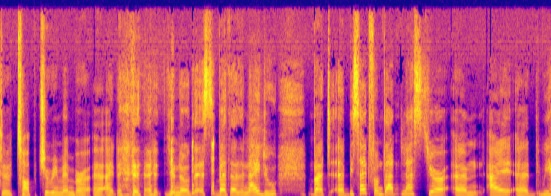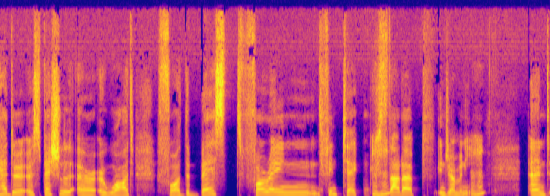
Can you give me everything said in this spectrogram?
the top jury member, uh, I, you know this better than I do. But uh, beside from that, last year, um, I uh, we had a, a special uh, award for the best foreign fintech startup in Germany. And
